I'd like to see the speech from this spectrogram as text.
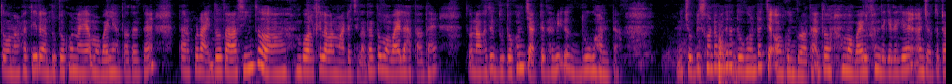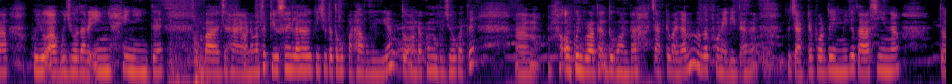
তো ওনার খাতির দুটো ক্ষণ আয়ার মোবাইলে হাতাও থাকতেন তারপর আজ তো তারাসিন তো বল খেলে আবার মাঠে চালাতে তো মোবাইলে হাতাও থাকেন তো ওনার খাতির দুটো ক্ষণ চারটে ধাবি দু ঘণ্টা চব্বিশ ঘণ্টার মধ্যে ᱫᱩ ᱜᱷᱚᱱᱴᱟ ᱚᱱᱠᱚᱧ ᱠᱚᱨᱟᱣ ᱛᱟᱦᱮᱸᱫ ᱛᱚ ᱢᱳᱵᱟᱭᱤᱞ ᱠᱷᱚᱱ ᱫᱮᱠᱷᱮ ᱫᱮᱠᱷᱮ ᱡᱚᱛᱚᱴᱟ ᱦᱩᱭᱩᱜᱼᱟ ᱵᱩᱡᱷᱟᱹᱣ ᱫᱟᱲᱮᱭᱟᱜ ᱤᱧ ᱤᱧ ᱤᱧᱛᱮ ᱵᱟ ᱡᱟᱦᱟᱸᱭ ᱚᱸᱰᱮ ᱢᱟᱛᱚ ᱴᱤউᱥᱚᱱ ᱞᱟᱜᱟᱣ ᱠᱤᱪᱷᱩᱴᱟ ᱛᱚᱠᱚ ᱯᱟᱲᱦᱟᱣ ᱦᱩᱭ ᱜᱮᱭᱟ ᱛᱚ ᱚᱸᱰᱮ ᱠᱷᱚᱱ ᱵᱩᱡᱷᱟᱹᱣ ᱠᱟᱛᱮ অঙ্কন করা থাকে দু ঘণ্টা চারটে বাজানো দাদা ফোনে দিতে থাকে তো চারটে পর তো এমনিকে তারাসিনি না তো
